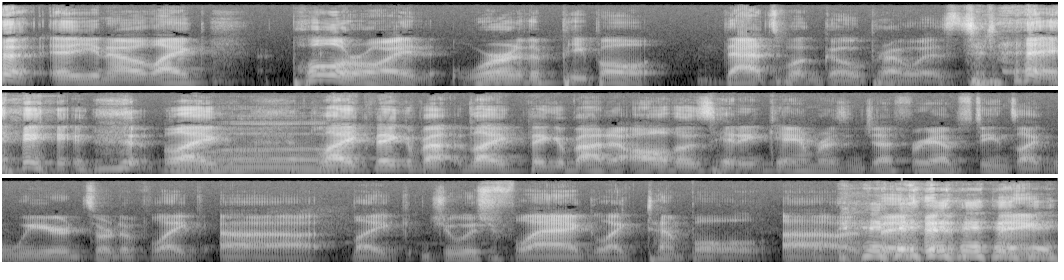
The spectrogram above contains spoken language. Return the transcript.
you know like Polaroid we're the people that's what GoPro is today. like, Whoa. like think about like think about it. All those hidden cameras and Jeffrey Epstein's like weird sort of like uh like Jewish flag like temple uh thing, thing.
